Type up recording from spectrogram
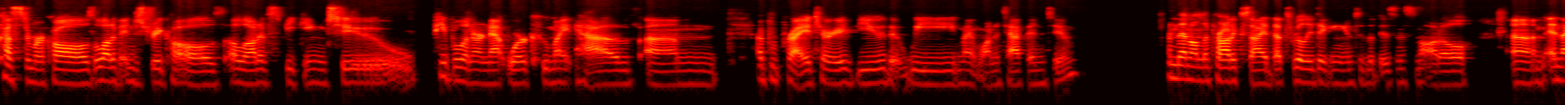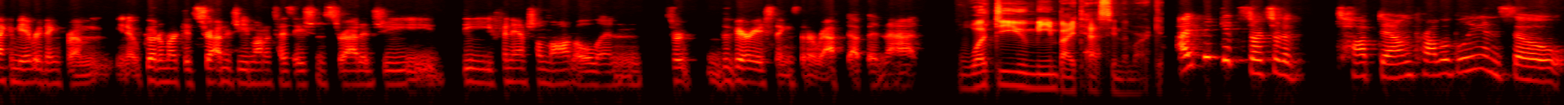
customer calls a lot of industry calls a lot of speaking to people in our network who might have um, a proprietary view that we might want to tap into. And then on the product side that's really digging into the business model um, and that can be everything from you know go to market strategy monetization strategy the financial model and sort of the various things that are wrapped up in that what do you mean by testing the market? I think it starts sort of top down probably. And so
